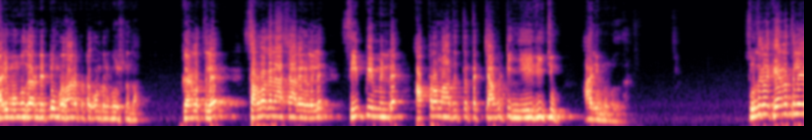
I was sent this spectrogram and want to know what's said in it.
ആരിഫ് ഏറ്റവും പ്രധാനപ്പെട്ട കോൺട്രിബ്യൂഷൻ എന്താ? കേരളത്തിലെ സർവകലാശാലകളിൽ സി പി എമ്മിന്റെ അപ്രമാദിത്വത്തെ ചവിട്ടി ഞെരിച്ചു ആരിഫ് മുഹമ്മദ് സുഹൃത്തുക്കളെ കേരളത്തിലെ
